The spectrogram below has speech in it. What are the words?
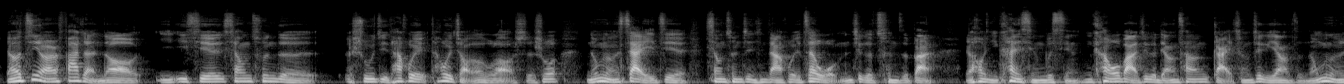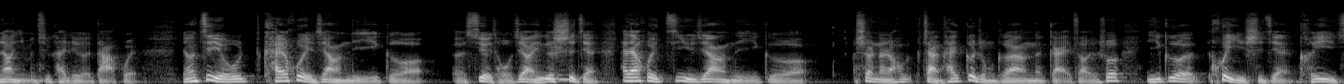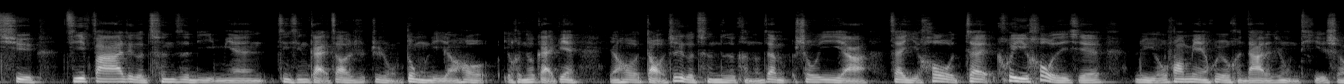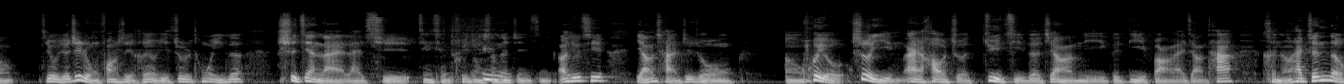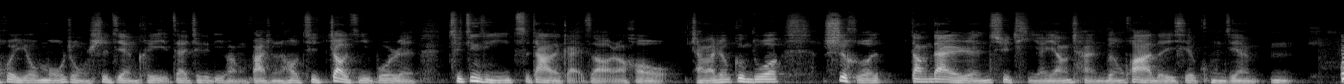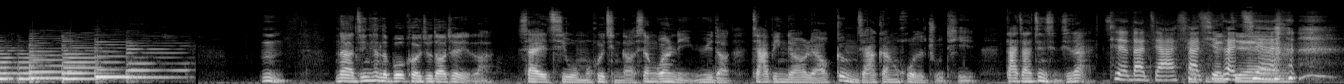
然后进而发展到一一些乡村的书记，他会他会找到罗老师说，能不能下一届乡村振兴大会在我们这个村子办？然后你看行不行？你看我把这个粮仓改成这个样子，能不能让你们去开这个大会？然后借由开会这样的一个呃噱头，这样一个事件，大家会基于这样的一个。事儿呢，然后展开各种各样的改造，也说一个会议事件可以去激发这个村子里面进行改造这种动力，然后有很多改变，然后导致这个村子可能在收益啊，在以后在会议后的一些旅游方面会有很大的这种提升。其实我觉得这种方式也很有意思，就是通过一个事件来来去进行推动乡村振兴，而尤其养产这种。嗯，会有摄影爱好者聚集的这样的一个地方来讲，它可能还真的会有某种事件可以在这个地方发生，然后去召集一波人去进行一次大的改造，然后产发生更多适合当代人去体验养产文化的一些空间。嗯嗯，那今天的播客就到这里了。下一期我们会请到相关领域的嘉宾聊一聊更加干货的主题，大家敬请期待。谢谢大家，下期再见。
